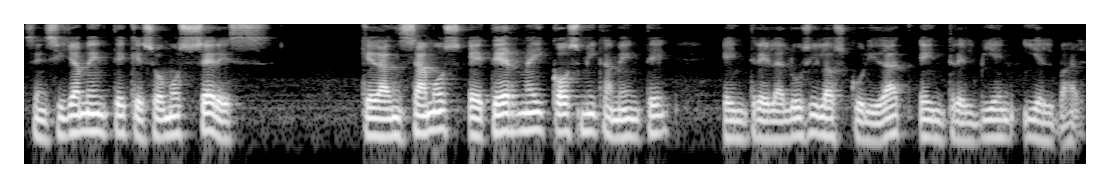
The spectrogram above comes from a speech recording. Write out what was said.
Sencillamente que somos seres que danzamos eterna y cósmicamente entre la luz y la oscuridad, entre el bien y el mal.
